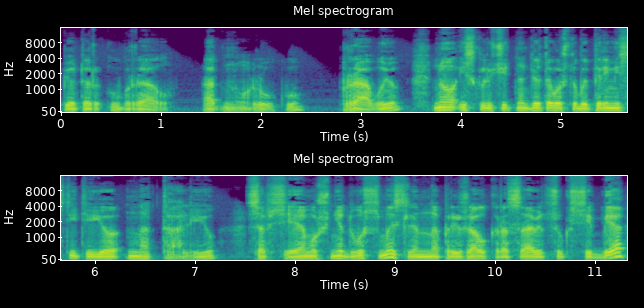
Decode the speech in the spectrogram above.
Петр убрал одну руку, правую, но исключительно для того, чтобы переместить ее на талию, совсем уж недвусмысленно прижал красавицу к себе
